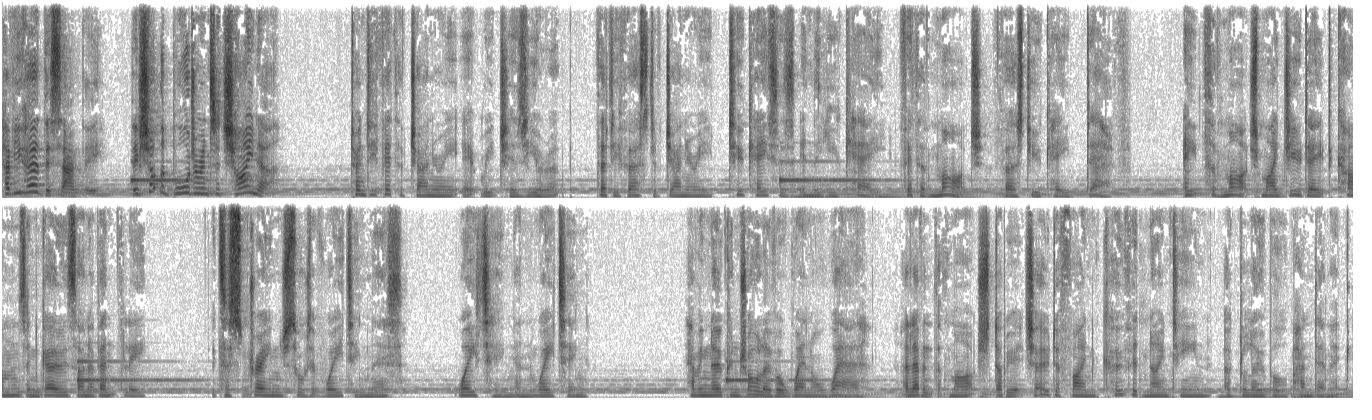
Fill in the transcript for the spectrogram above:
Have you heard this, Andy? They've shut the border into China. 25th of January, it reaches Europe. 31st of January, two cases in the UK. 5th of March, first UK death. 8th of March, my due date comes and goes uneventfully. It's a strange sort of waiting, this. Waiting and waiting. Having no control over when or where. 11th of March, WHO defined COVID 19 a global pandemic.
